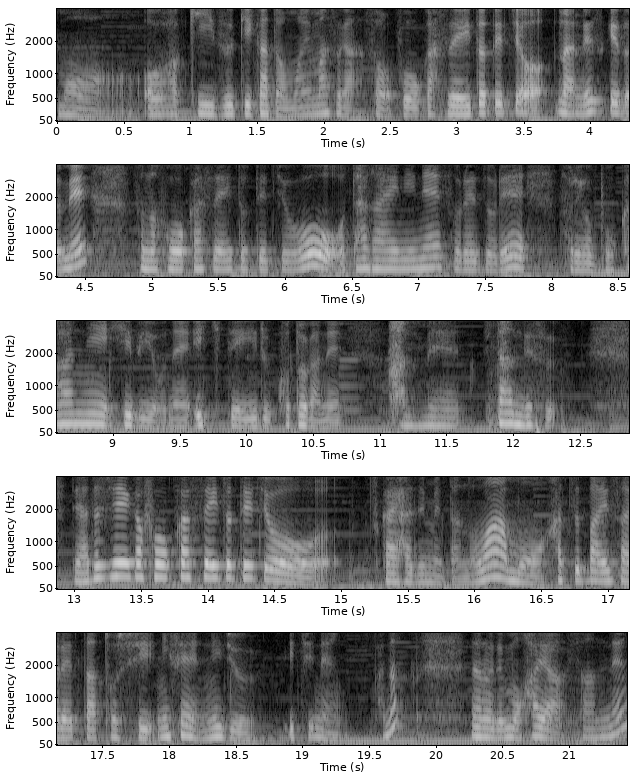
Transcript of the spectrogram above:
もうお気づきかと思いますがそうフォーカス8手帳なんですけどね。そのフォーカス8手帳をお互いにねそれぞれそれを母感に日々をね生きていることがね判明したんです。で私がフォーカス8手帳を使い始めたのはもう発売された年2021年かな？なのでもう早3年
